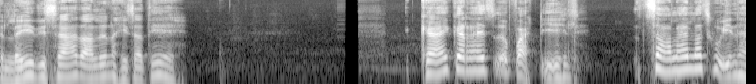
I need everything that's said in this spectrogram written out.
लई दिसात आलं नाही सा ते. काय करायचं पाटील? चालायलाच होईना.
